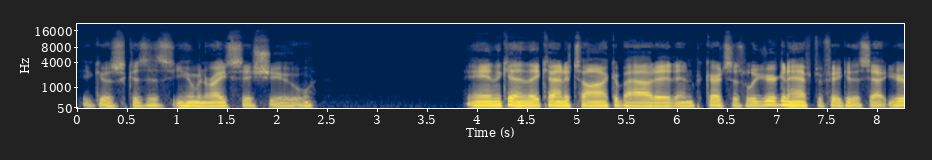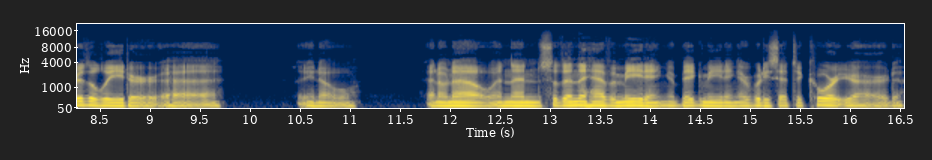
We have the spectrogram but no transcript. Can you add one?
he goes, because it's a human rights issue. And again, they kind of talk about it. And Picard says, well, you're going to have to figure this out. You're the leader. Uh, you know, I don't know. And then, so then they have a meeting, a big meeting. Everybody's at the courtyard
